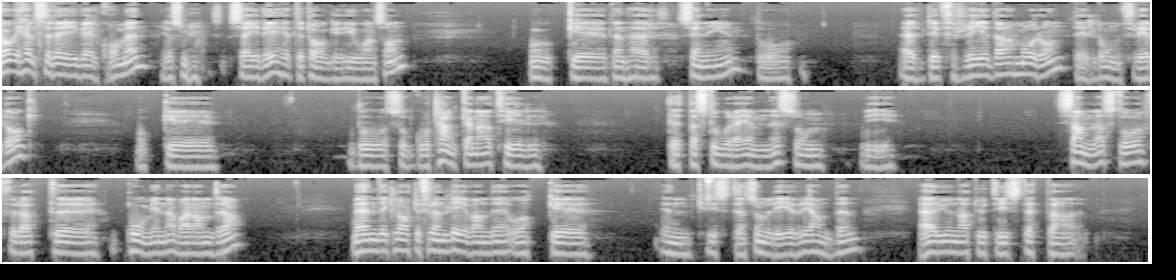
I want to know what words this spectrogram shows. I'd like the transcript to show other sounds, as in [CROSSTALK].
Ja, vi hälsar dig välkommen. Jag som säger det heter Tage Johansson. Och eh, den här sändningen då är det fredag morgon, det är långfredag. Och eh, då så går tankarna till detta stora ämne som vi samlas då för att eh, påminna varandra. Men det är klart det för en levande och eh, en kristen som lever i anden är ju naturligtvis detta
